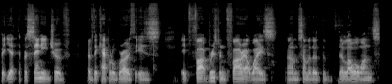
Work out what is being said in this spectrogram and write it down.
but yet the percentage of of the capital growth is it far Brisbane far outweighs um, some of the, the, the lower ones.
